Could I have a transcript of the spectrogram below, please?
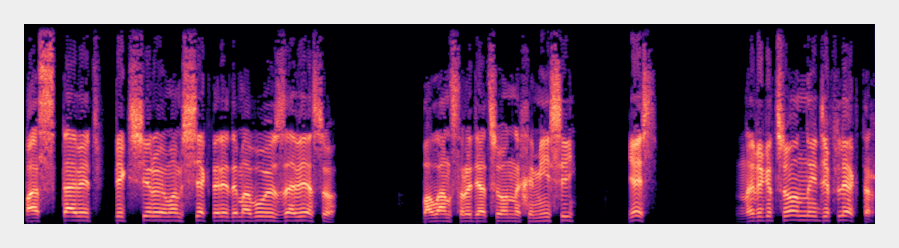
Поставить в фиксируемом секторе дымовую завесу. Баланс радиационных эмиссий. Есть. Навигационный дефлектор.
